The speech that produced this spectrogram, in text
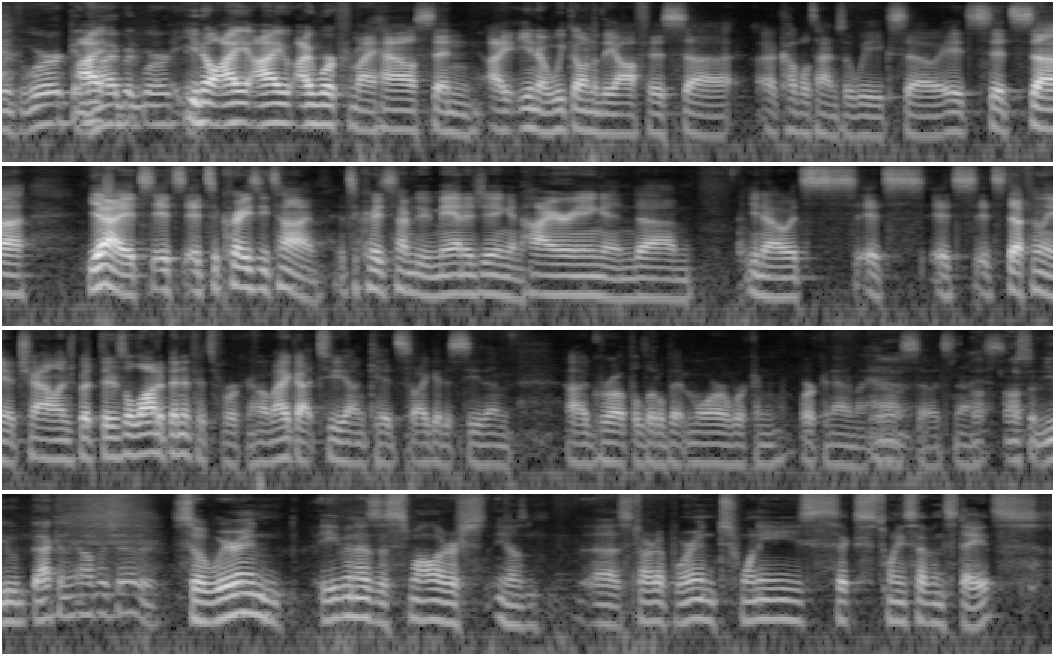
I, with work and I- hybrid work? You know, I, I, I work from my house, and I you know we go into the office uh, a couple times a week. So it's it's uh, yeah, it's it's it's a crazy time. It's a crazy time to be managing and hiring, and um, you know it's it's it's it's definitely a challenge. But there's a lot of benefits working home. I got two young kids, so I get to see them uh, grow up a little bit more working working out of my Yeah. house. So it's nice. Awesome. You back in the office yet? Or? So we're in, even as a smaller, you know, uh, startup, we're in 26, 27 states,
